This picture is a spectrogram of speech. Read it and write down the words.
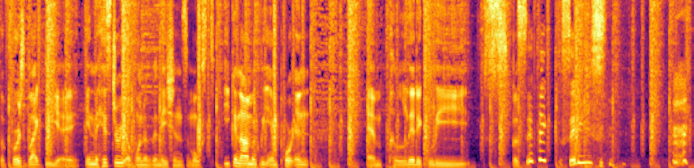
the first black DA in the history of one of the nation's most economically important and politically specific cities.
